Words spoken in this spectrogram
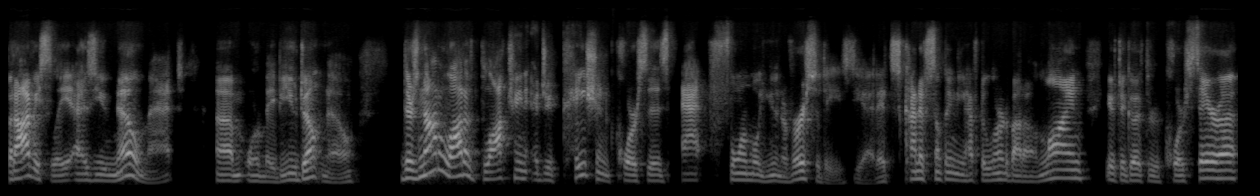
But obviously, as you know, Matt, um, or maybe you don't know, there's not a lot of blockchain education courses at formal universities yet. It's kind of something you have to learn about online. You have to go through Coursera.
